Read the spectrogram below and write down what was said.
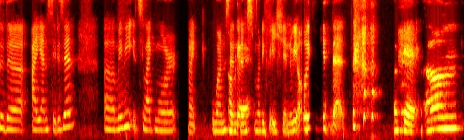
to the Ayan citizen. Uh, maybe it's like more like one sentence motivation. We always need that. Okay. Um,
